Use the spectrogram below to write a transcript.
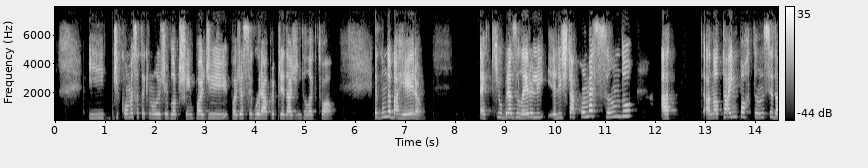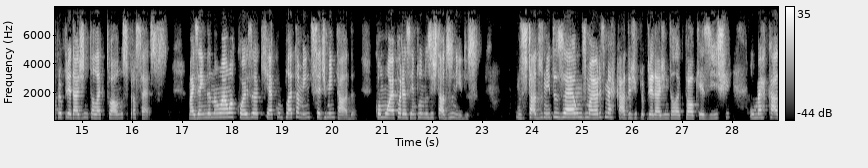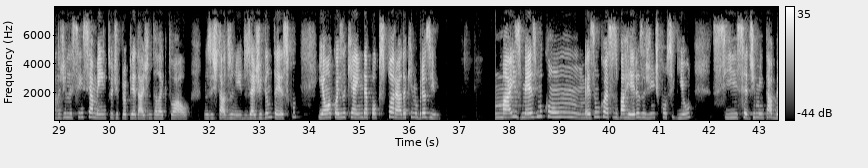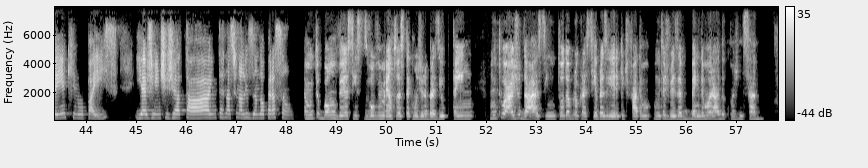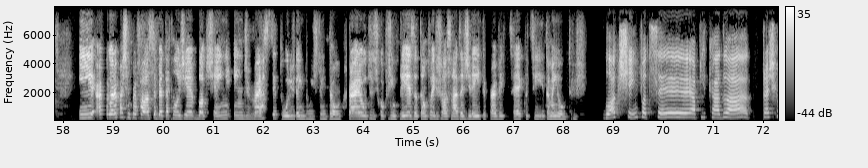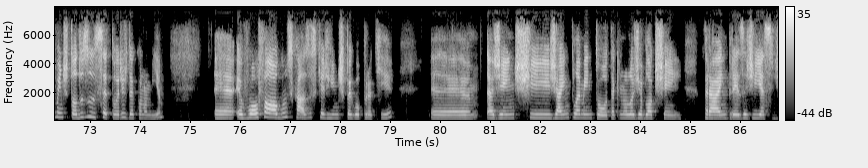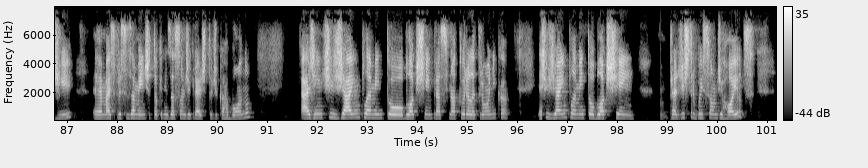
e de como essa tecnologia blockchain pode, pode assegurar a propriedade intelectual. A segunda barreira é que o brasileiro ele, ele está começando a, notar a importância da propriedade intelectual nos processos, mas ainda não é uma coisa que é completamente sedimentada, como é, por exemplo, nos Estados Unidos. Nos Estados Unidos é um dos maiores mercados de propriedade intelectual que existe. O mercado de licenciamento de propriedade intelectual nos Estados Unidos é gigantesco e é uma coisa que ainda é pouco explorada aqui no Brasil. Mas mesmo com, mesmo com essas barreiras, a gente conseguiu se sedimentar bem aqui no país e a gente já está internacionalizando a operação. É muito bom ver assim, esse desenvolvimento dessa tecnologia no Brasil. Tem muito a ajudar assim, toda a burocracia brasileira, que de fato é, muitas vezes é bem demorada, como a gente sabe. E agora partindo para falar sobre a tecnologia blockchain em diversos setores da indústria. Então, para outros escopos de empresa, tanto eles relacionados a direito, private equity e também outros. Blockchain pode ser aplicado a praticamente todos os setores da economia. É, eu vou falar alguns casos que a gente pegou por aqui. É, a gente já implementou tecnologia blockchain para empresas de ESG, é, mais precisamente tokenização de crédito de carbono. A gente já implementou blockchain para assinatura eletrônica, a gente já implementou blockchain para distribuição de royalties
